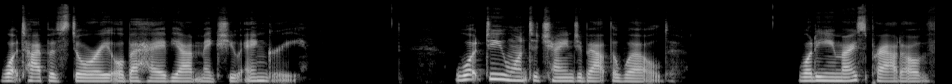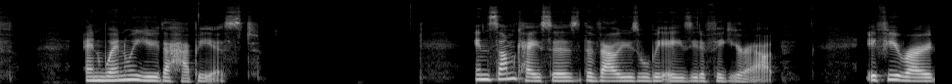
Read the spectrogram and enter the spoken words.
What type of story or behavior makes you angry? What do you want to change about the world? What are you most proud of? And when were you the happiest? In some cases, the values will be easy to figure out. If you wrote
